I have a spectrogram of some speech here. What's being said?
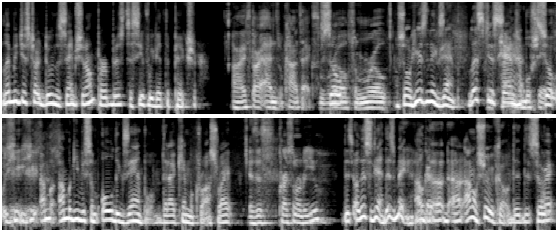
Let me just start doing the same shit on purpose to see if we get the picture. All right, start adding some context, some So- real, some real. So here's an example. Let's just say, tangible shit. so he, he, I'm, I'm gonna give you some old example that I came across. Right. Is this personal to you? This, oh, this is yeah, this is me. I, Okay. uh, I, I don't sugarcoat. So, right.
